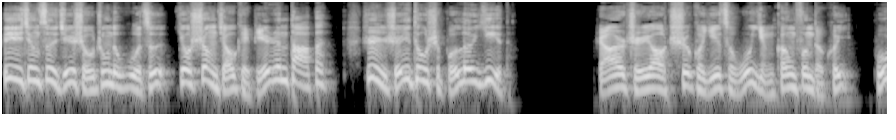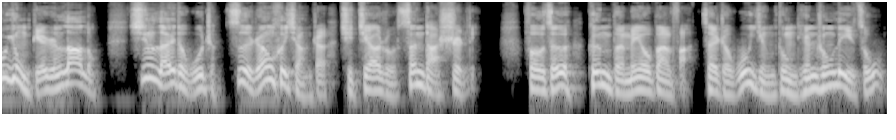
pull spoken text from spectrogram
毕竟自己手中的物资要上缴给别人大半，任谁都是不乐意的。然而，只要吃过一次无影罡风的亏，不用别人拉拢，新来的武者自然会想着去加入三大势力，否则根本没有办法在这无影洞天中立足。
